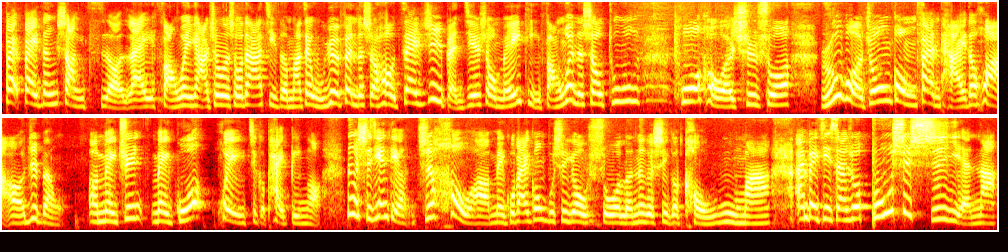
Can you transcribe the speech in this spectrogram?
拜拜登上一次哦来访问亚洲的时候，大家记得吗？在五月份的时候，在日本接受媒体访问的时候，突脱口而出说，如果中共犯台的话哦，日本。呃，美军美国会这个派兵哦，那个时间点之后啊，美国白宫不是又说了那个是一个口误吗？安倍晋三说不是失言呐。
